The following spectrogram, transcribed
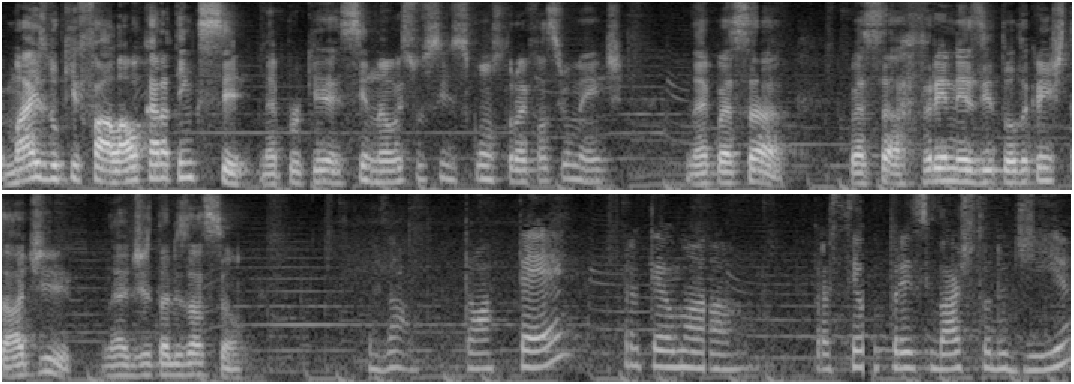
mais do que falar, o cara tem que ser, né? Porque senão isso se desconstrói facilmente, né? Com essa, com essa frenesi toda que a gente está de né, digitalização. Exato. Então, até para ter uma para ser o preço baixo todo dia,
